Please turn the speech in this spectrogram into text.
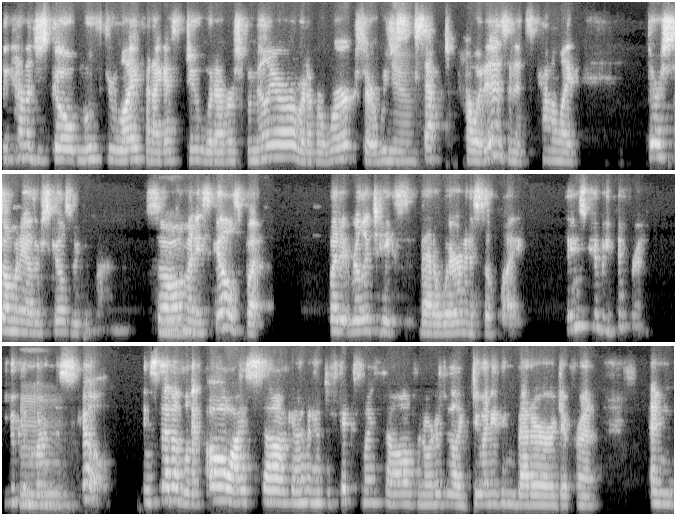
we kind of just go move through life and I guess do whatever's familiar or whatever works, or we just Yeah. accept how it is. And it's kind of like there's so many other skills we can learn. So Mm. many skills, but but it really takes that awareness of like things could be different. You can learn this Mm. skill instead of like, oh, I suck and I'm gonna have to fix myself in order to like do anything better or different. And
